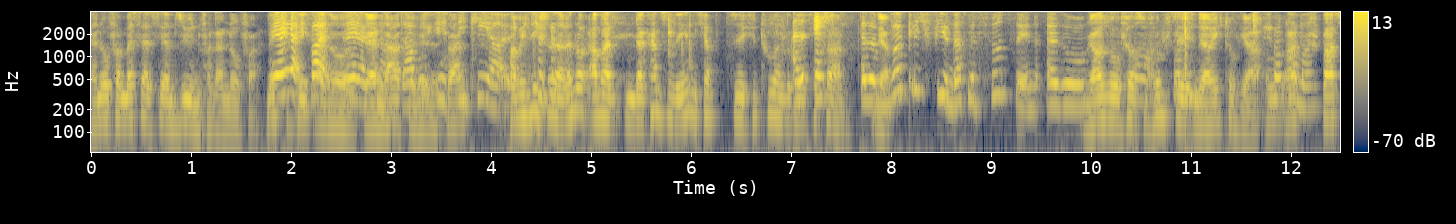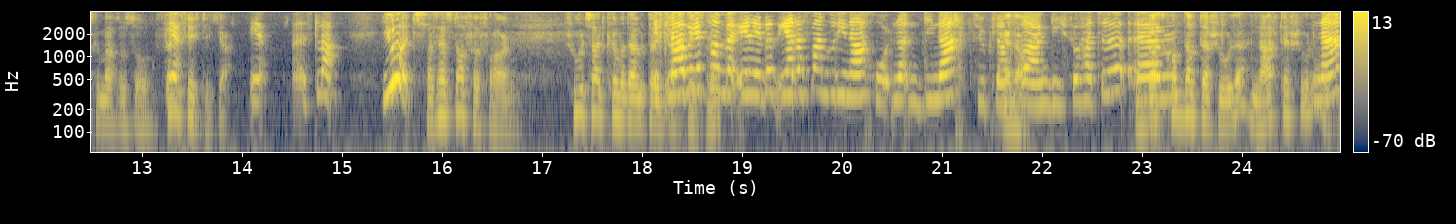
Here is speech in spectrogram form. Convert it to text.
Hannover Messer ist ja im Süden von Hannover. Ne? Ja, ja, ich weiß, Also ja, ja, sehr genau. nah Da, zu wo jetzt Hildesheim. Ikea ist. Habe ich nicht so in Erinnerung, aber da kannst du sehen, ich habe solche Touren also wirklich echt, gefahren. also ja. wirklich viel und das mit 14. Also ja, so 14, Oh, 15 schon- in der Richtung, ja. Und hat. Spaß gemacht und so. Völlig richtig, ja. ja, alles klar. Gut. Was hast du noch für Fragen? Schulzeit können wir damit Ich glaube, jetzt haben wir. Das, ja, das waren so die, Nachhol die Nachzüglerfragen, die ich so hatte. Genau. Und was Ähm, kommt nach der Schule? Nach der Schule? Nach,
